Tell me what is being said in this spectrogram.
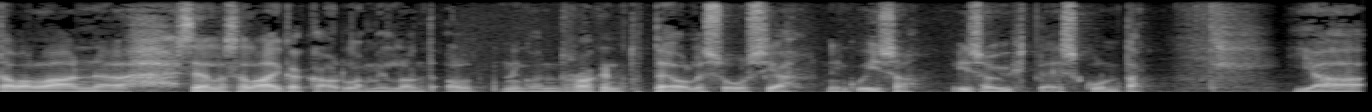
tavallaan sellaisella aikakaudella, milloin on niin kuin rakennettu teollisuus ja niin kuin iso, iso yhteiskunta. Ja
